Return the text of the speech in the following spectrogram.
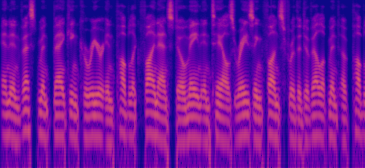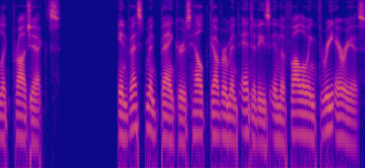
An investment banking career in public finance domain entails raising funds for the development of public projects. Investment bankers help government entities in the following three areas.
